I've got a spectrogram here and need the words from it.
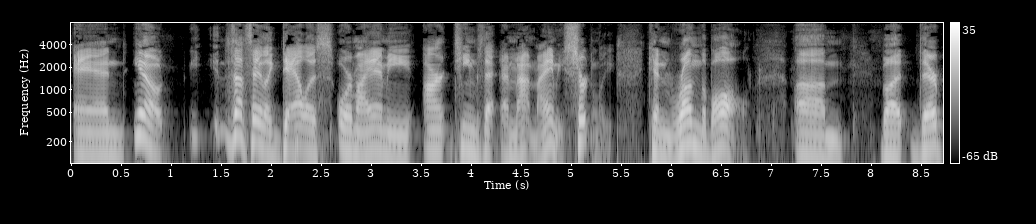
And, you know, it's not to say like Dallas or Miami aren't teams that, and not Miami, certainly can run the ball. Um, but their,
